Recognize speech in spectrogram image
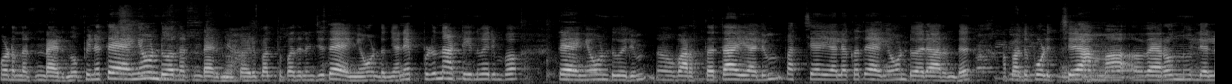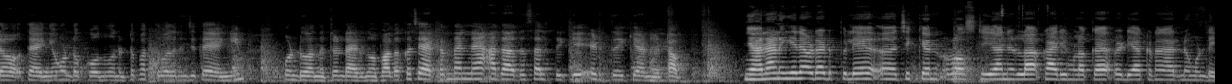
കൊണ്ടുവന്നിട്ടുണ്ടായിരുന്നു. പിന്നെ തേങ്ങ കൊണ്ടുവന്നിട്ടുണ്ടായിരുന്നു കേട്ടോ ഒരു പത്ത് പതിനഞ്ച് തേങ്ങ കൊണ്ടു. ഞാൻ എപ്പോഴും നാട്ടിൽ നിന്ന് വരുമ്പോൾ തേങ്ങ കൊണ്ടുവരും. വറുത്തിട്ടായാലും പച്ചയായാലും ഒക്കെ തേങ്ങ കൊണ്ടുവരാറുണ്ട്. അപ്പോൾ അത് പൊളിച്ച് അമ്മ വേറെ ഒന്നുമില്ലല്ലോ തേങ്ങ കൊണ്ടുവെക്കുമെന്ന് പറഞ്ഞിട്ട് പത്ത് പതിനഞ്ച് തേങ്ങയും കൊണ്ടുവന്നിട്ടുണ്ടായിരുന്നു. അപ്പോൾ അതൊക്കെ ചേട്ടൻ തന്നെ അതാത് സ്ഥലത്തേക്ക് എടുത്തു വയ്ക്കുകയാണ് കേട്ടോ ഞാനാണെങ്കിൽ അവിടെ അടുപ്പിൽ ചിക്കൻ റോസ്റ്റ് ചെയ്യാനുള്ള കാര്യങ്ങളൊക്കെ റെഡിയാക്കണ കാരണം കൊണ്ടേ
